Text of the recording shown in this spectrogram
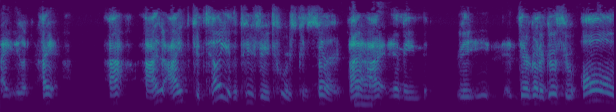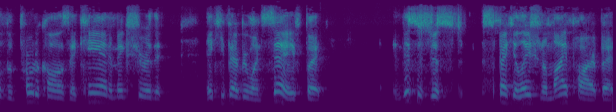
I, I, I, I, I can tell you the PGA Tour is concerned. I, I, I mean, they're going to go through all the protocols they can and make sure that they keep everyone safe. But this is just speculation on my part. But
